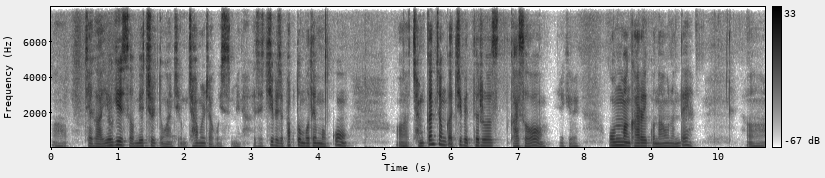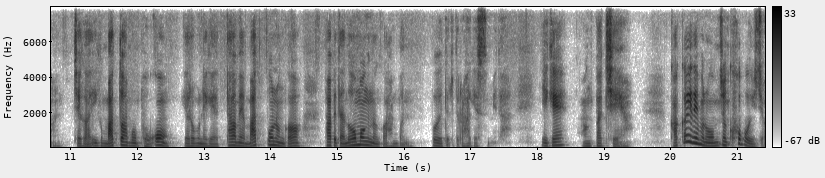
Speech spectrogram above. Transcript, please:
어, 제가 여기에서 며칠 동안 지금 잠을 자고 있습니다. 그래서 집에서 밥도 못 해 먹고 어, 잠깐 잠깐 집에 들어가서 이렇게 옷만 갈아입고 나오는데 어, 제가 이거 맛도 한번 보고 여러분에게 다음에 맛 보는 거 밥에다 넣어 먹는 거 한번 보여드리도록 하겠습니다. 이게 왕파치예요. 가까이 되면 엄청 커 보이죠.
